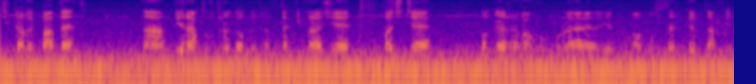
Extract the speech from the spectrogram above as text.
ciekawy patent na piratów drogowych. A w takim razie chodźcie, pokażę Wam w ogóle, jak mam usterkę w DAFie.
